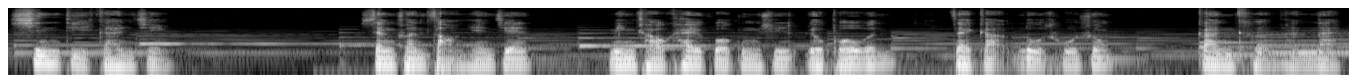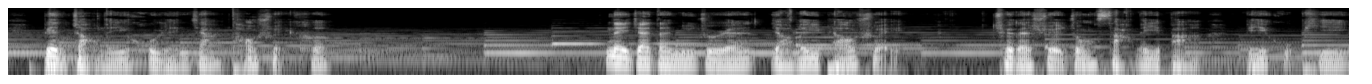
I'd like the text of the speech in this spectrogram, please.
心地干净。相传早年间，明朝开国功勋刘伯温在赶路途中，干渴难耐，便找了一户人家讨水喝。那家的女主人舀了一瓢水，却在水中撒了一把比骨皮。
